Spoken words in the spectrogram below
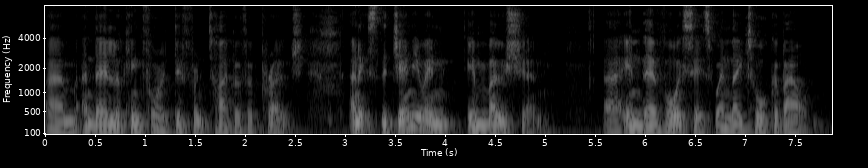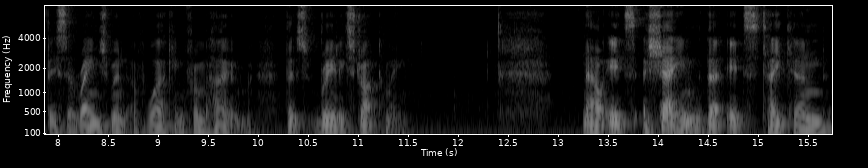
Um, and they're looking for a different type of approach. And it's the genuine emotion uh, in their voices when they talk about this arrangement of working from home that's really struck me. Now, it's a shame that it's taken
